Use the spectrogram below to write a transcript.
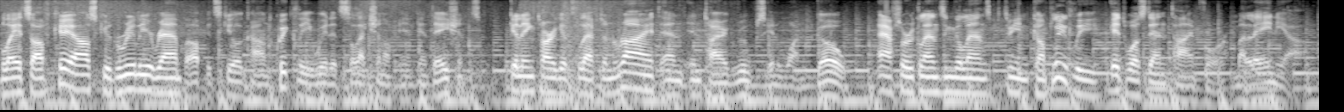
Blades of Chaos could really ramp up its kill count quickly with its selection of incantations, killing targets left and right and entire groups in one go. After cleansing the lands between completely, it was then time for Malenia.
